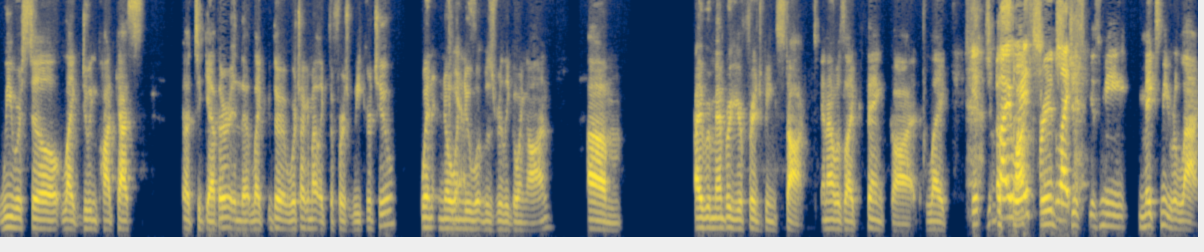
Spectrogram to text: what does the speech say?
we were still like doing podcasts uh, together in the like the we're talking about like the first week or two when no one knew what was really going on. Um, I remember your fridge being stocked, and I was like, "Thank God!" Like it, By which, fridge like- just gives me makes me relax.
